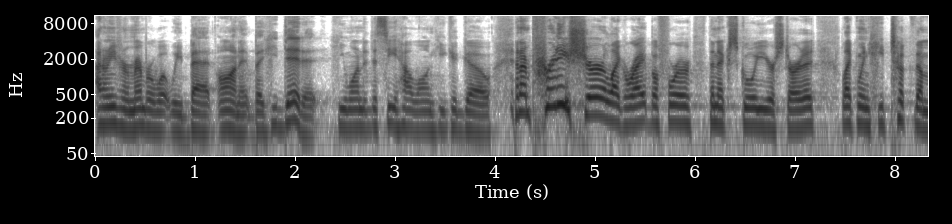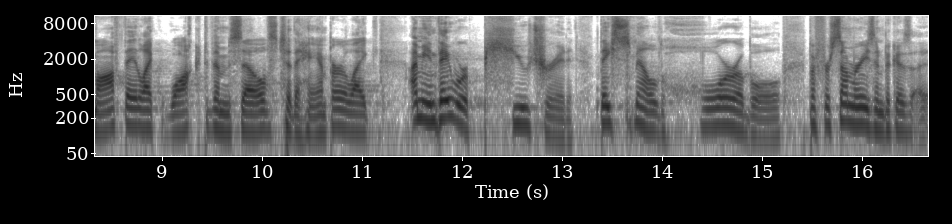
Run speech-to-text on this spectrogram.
I don't even remember what we bet on it, but he did it. He wanted to see how long he could go. And I'm pretty sure, like, right before the next school year started, like, when he took them off, they, like, walked themselves to the hamper. Like, I mean, they were putrid. They smelled horrible. But for some reason, because, uh,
